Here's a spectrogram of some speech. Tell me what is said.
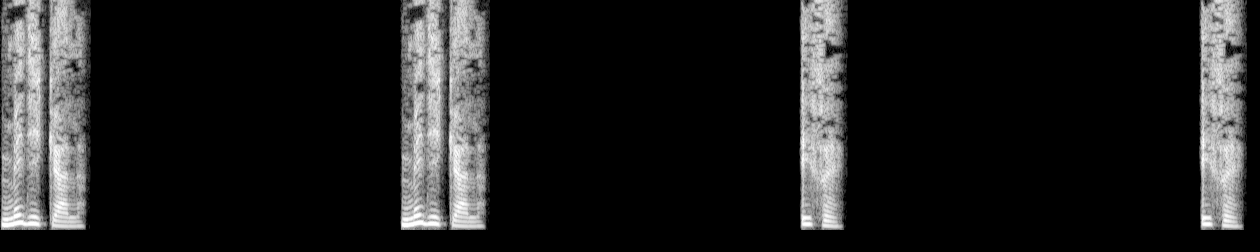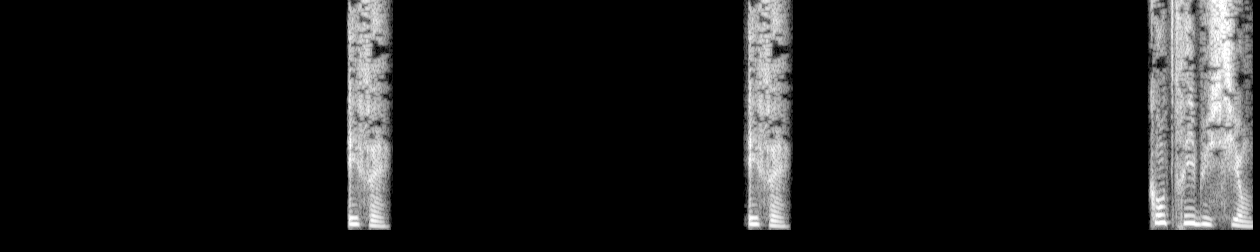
Médical. Médical. Effet. Effet. Effet. Effet. Contribution.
